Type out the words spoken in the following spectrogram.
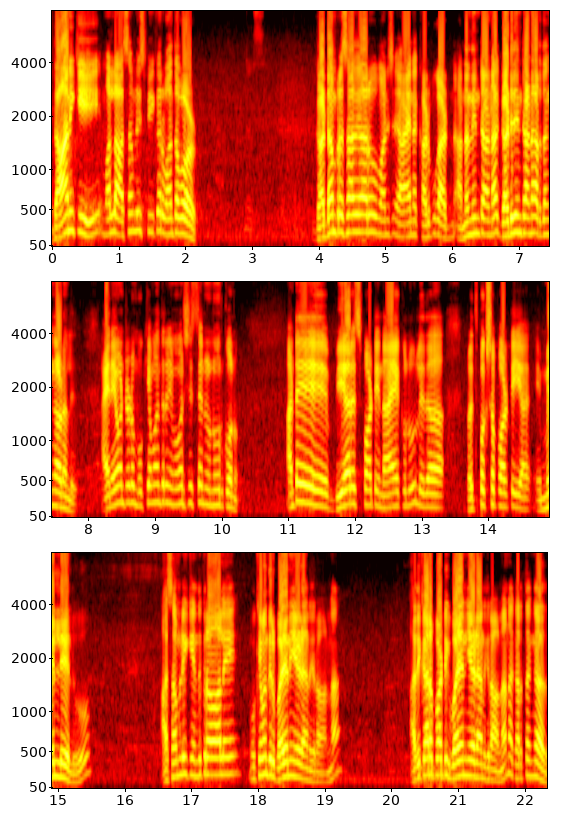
దానికి మళ్ళీ అసెంబ్లీ స్పీకర్ వంతవాడు గడ్డం ప్రసాద్ గారు మనిషి ఆయన కడుపు అన్నం తింటాడా గడ్డి తింటాడా అర్థం కావడం లేదు. ఆయన ఏమంటాడు ముఖ్యమంత్రిని విమర్శిస్తే నువ్వు నూరుకోను. అంటే బీఆర్ఎస్ పార్టీ నాయకులు లేదా ప్రతిపక్ష పార్టీ ఎమ్మెల్యేలు అసెంబ్లీకి ఎందుకు రావాలి? ముఖ్యమంత్రి భజన చేయడానికి రావాలన్నా అధికార పార్టీకి భజన చేయడానికి రావాలన్నా నాకు అర్థం కాదు.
